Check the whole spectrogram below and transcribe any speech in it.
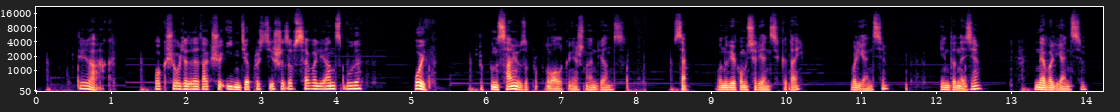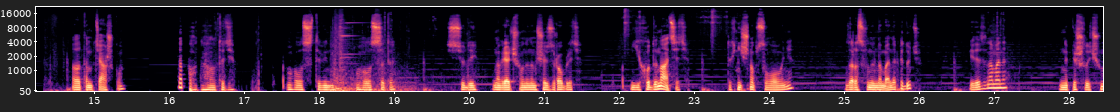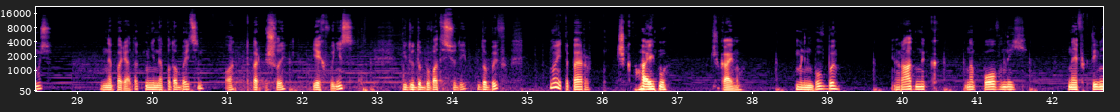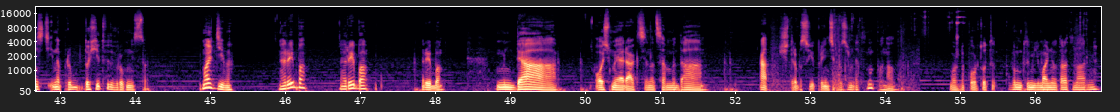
Так. Поки що виглядає так, що Індія простіше за все в альянс буде. Ой. Щоб вони самі запропонували, звісно, альянс. Все. Вони в якомусь альянсі Китай. В альянсі. Індонезія. Не в альянсі. Але там тяжко. Та погнали тоді. Оголосити війну. Оголосити. Сюди. Навряд чи вони нам щось зроблять. Їх 11. Технічне обслуговування. Зараз вони на мене підуть. Підете на мене? Не пішли чомусь. Непорядок, мені не подобається. О, тепер пішли. Я їх виніс. Йду добивати сюди. Добив. Ну і тепер чекаємо. Чекаємо. Блін, був би радник на повний на ефективність і на дохід від виробництва. Мальдіви. Риба, риба, риба. Мда. Ось моя реакція на це мда. А, ще треба свої провінції позміняти. Ну, погнали. Можна повернути, повернути мінімальні втрати на армію.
